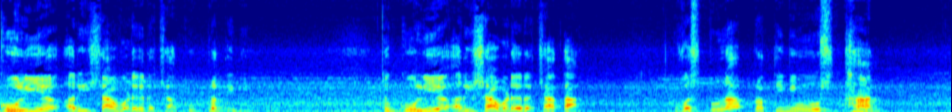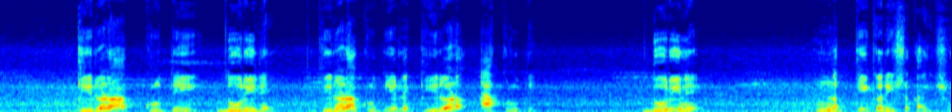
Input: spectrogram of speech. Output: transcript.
ગોલીય અરીસા વડે રચાતું પ્રતિબિંબ. તો ગોલીય અરીસા વડે રચાતા વસ્તુના પ્રતિબિંબનું સ્થાન કિરણાકૃતિ દોરીને કિરણાકૃતિ એટલે કિરણ આકૃતિ. દોરીને નક્કી કરી શકાય છે.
